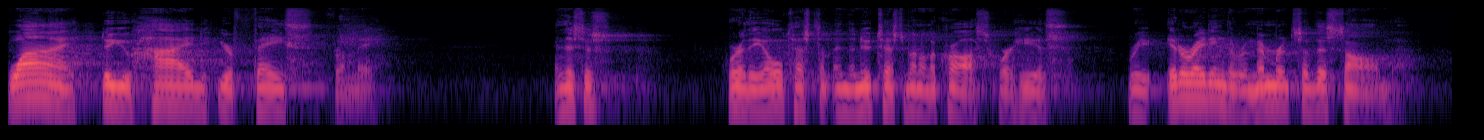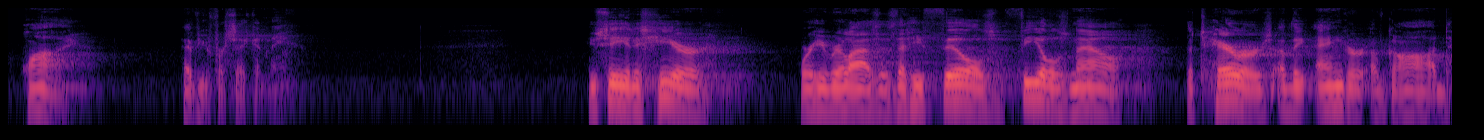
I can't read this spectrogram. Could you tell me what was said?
Why do you hide your face from me? And this is where the Old Testament and the New Testament on the cross, where he is reiterating the remembrance of this psalm Why have you forsaken me? You see, it is here where he realizes that he feels, feels now the terrors of the anger of God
